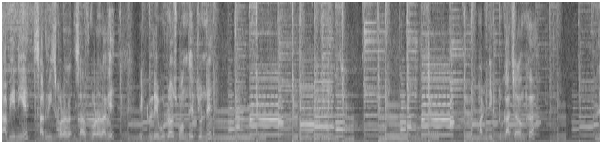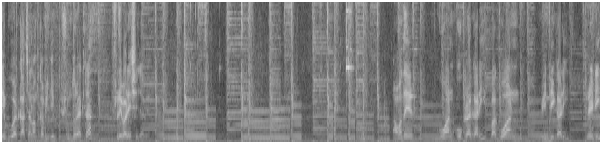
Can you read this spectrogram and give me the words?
নাবিয়ে নিয়ে সার্ভিস করার সার্ভ করার আগে একটু লেবুর রস গন্ধের জন্যে আর একটু কাঁচা লঙ্কা, লেবু আর কাঁচা লঙ্কা মিলিয়ে খুব সুন্দর একটা ফ্লেভার এসে যাবে। আমাদের গোয়ান ওকরা কারি বা গোয়ান ভিন্ডি কারি রেডি।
